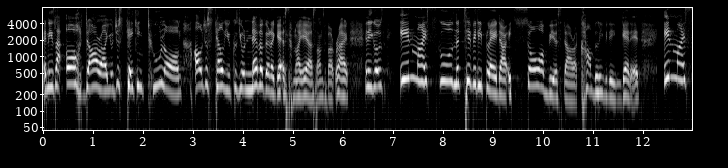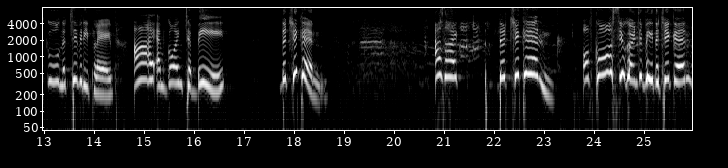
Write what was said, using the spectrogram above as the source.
And he's like, oh, Dara, you're just taking too long. I'll just tell you because you're never going to guess. I'm like, yeah, sounds about right. And he goes, in my school nativity play, Dara, it's so obvious, Dara. Can't believe you didn't get it. In my school nativity play, I am going to be the chicken. I was like, the chicken. Of course, you're going to be the chicken.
